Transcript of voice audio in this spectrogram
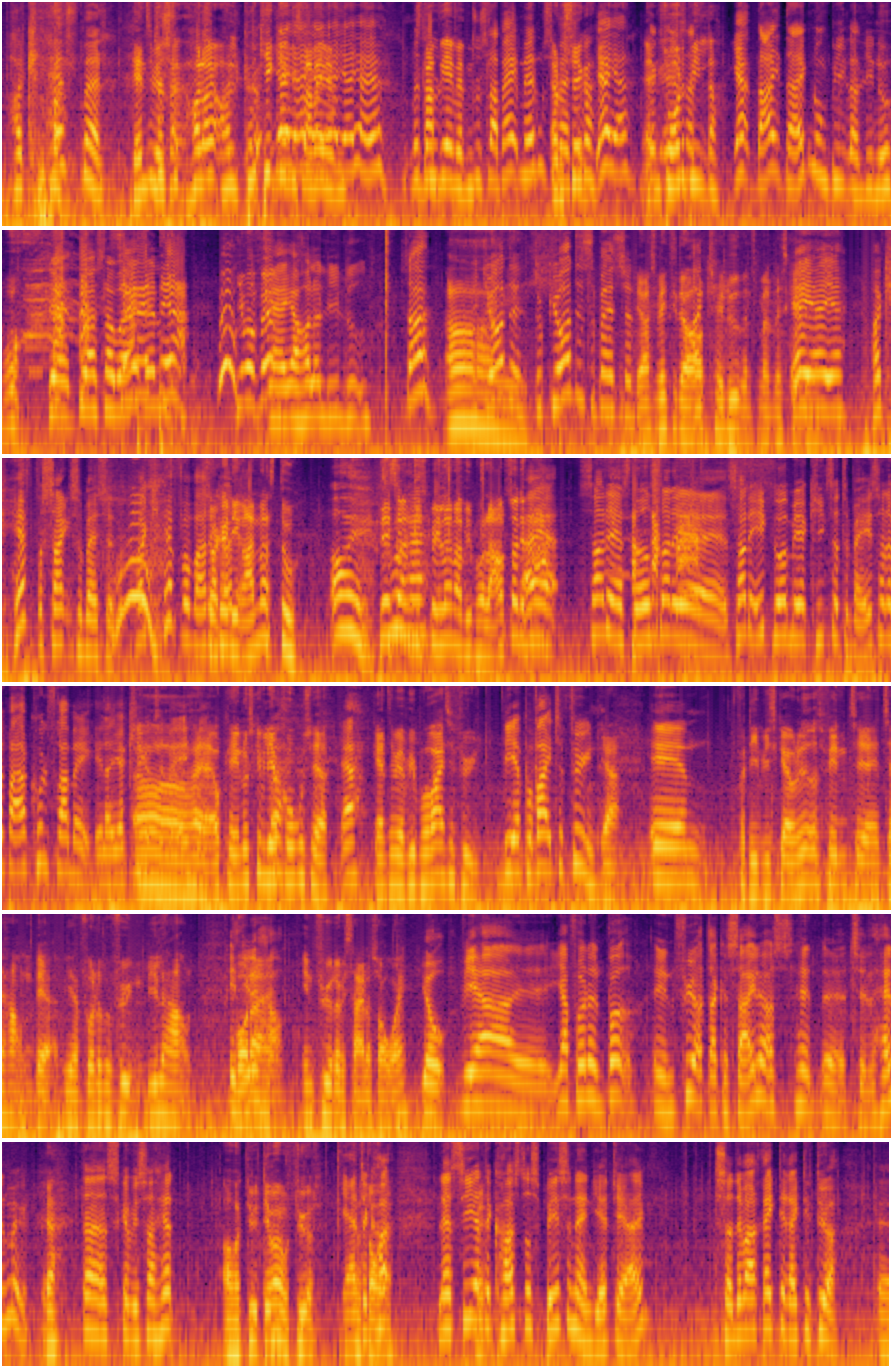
Hold kæft, mand! Ganske, Du- hold, hold, hold, hold kig ja, lige, slap ja, af ja, med dem. ja, ja, ja. Men Slap du, lige af med dem. Du slapper af med dem, Sebastian. sikker? Ja, ja. Er den sorte bil der? Ja, nej, der er ikke nogen biler lige nu. Wow. Det, er- du har slappet af med Sådan dem. der! Giv mig fem! Ja, jeg holder lige lyden. Så, Åh, du gjorde det. Du gjorde det, Sebastian. Det er også vigtigt at Hold- optage lyd, mens man skal. Ja, ja, ja. Hold kæft, hvor sej, Sebastian. Hold kæft, hvor var det Så kan godt. de rende os, du. Øj, Det er sådan, vi spiller, når vi er på loud. Så er det Ja, bare... ja. Så er det afsted. Så er det, så er det ikke noget med at kigge sig tilbage. Så er det bare kul fremad. Eller jeg kigger Åh, tilbage. ja, okay, nu skal vi lige have fokus her. Ja, Ganske vi er på vej til Fyn. vi er på vej til Fyn. Ja. Øhm, Fordi vi skal jo ned og finde til, til havnen der. Vi har fundet på Fyn en lille havn. Et hvor lille der er havn. en fyr, der vil sejle os over, ikke? jo, vi har, øh, jeg har fundet en båd. En fyr, der kan sejle os hen øh, til Halmø. Ja. Der skal vi så hen. Og hvor dyrt, det var jo dyrt, Ja, det ko- jeg. Lad os sige, at Men- det kostede spidsen af en jetjager, ikke? Så det var rigtig, rigtig dyr. Øh,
